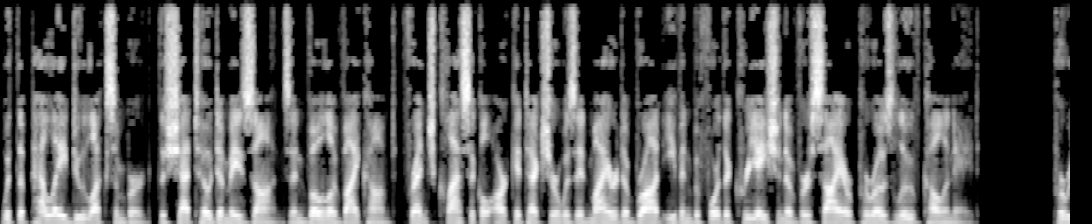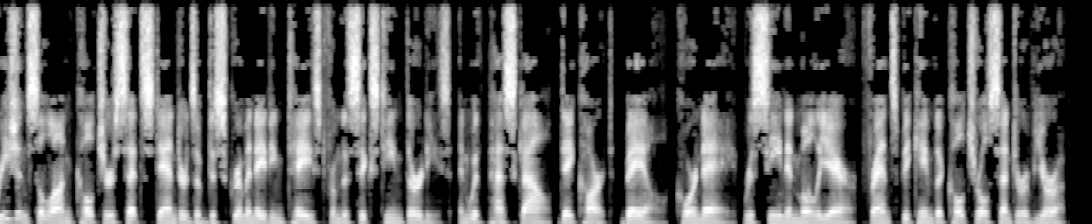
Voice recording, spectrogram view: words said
With the Palais du Luxembourg, the Château de Maisons and Vaux-le-Vicomte, French classical architecture was admired abroad even before the creation of Versailles or Perrault's Louvre colonnade. Parisian salon culture set standards of discriminating taste from the 1630s, and with Pascal, Descartes, Bayle, Corneille, Racine and Molière, France became the cultural centre of Europe.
